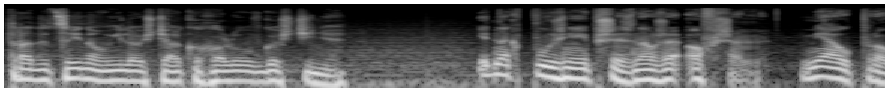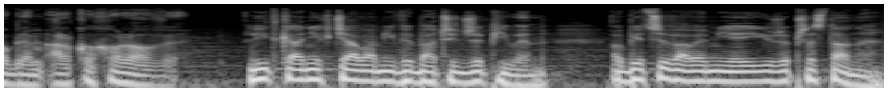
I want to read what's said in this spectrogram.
tradycyjną ilość alkoholu w gościnie. Jednak później przyznał, że owszem, miał problem alkoholowy. Litka nie chciała mi wybaczyć, że piłem. Obiecywałem jej, że przestanę.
